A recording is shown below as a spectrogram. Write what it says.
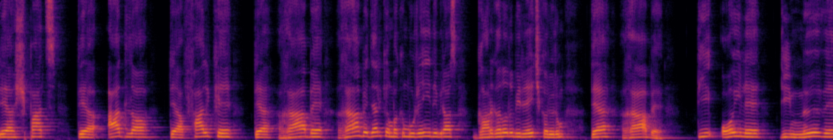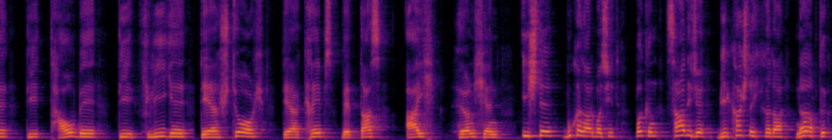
der Spatz, der Adler, der Falke, der Rabe. Rabe derken bakın bu R'yi de biraz gargalalı bir R çıkarıyorum. Der Rabe, die Eule, die Möwe, die Taube, die Fliege, der Storch, der Krebs ve das Eichhörnchen. İşte bu kadar basit. Bakın sadece birkaç dakikada ne yaptık?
